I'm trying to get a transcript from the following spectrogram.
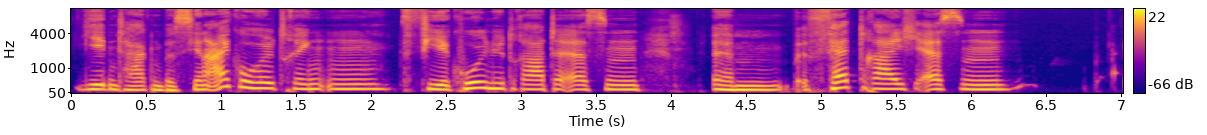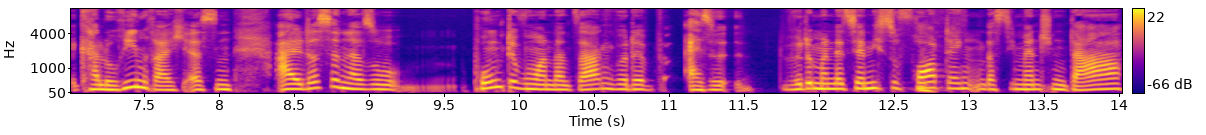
jeden Tag ein bisschen Alkohol trinken, viel Kohlenhydrate essen, ähm, fettreich essen, kalorienreich essen. All das sind ja so Punkte, wo man dann sagen würde, also würde man jetzt ja nicht sofort hm. denken, dass die Menschen da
